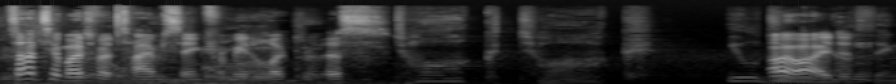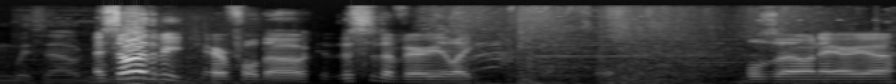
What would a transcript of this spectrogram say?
It's not too much of a time sink for me to look for this. Talk, talk. You'll oh, do Oh, I didn't. I still have to be careful though, because this is a very like full zone area.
